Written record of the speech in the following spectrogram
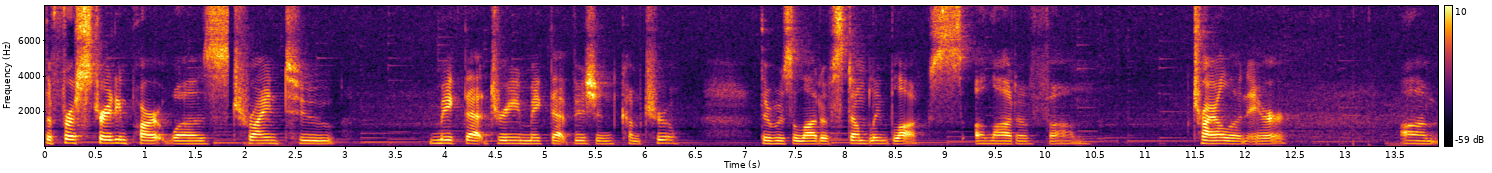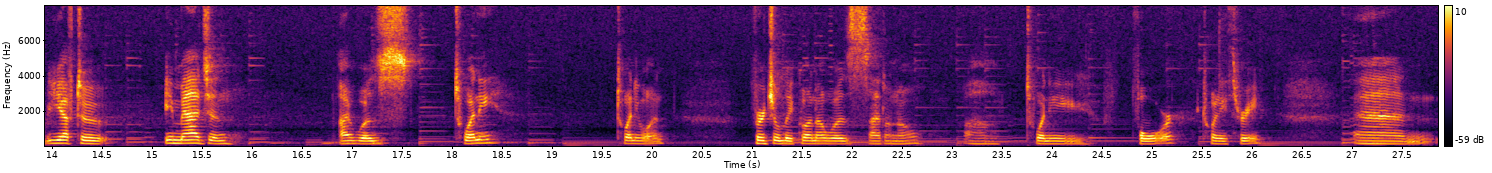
The frustrating part was trying to make that dream, make that vision come true. There was a lot of stumbling blocks, a lot of um, trial and error. Um, you have to imagine I was 20, 21. Virgil Licona was, I don't know, uh, 24, 23. And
